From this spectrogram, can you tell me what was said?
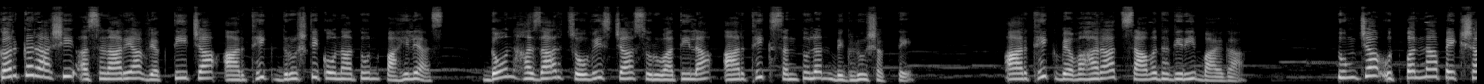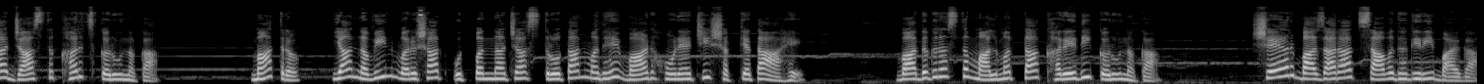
कर्क राशी असणाऱ्या व्यक्तीच्या आर्थिक दृष्टिकोनातून पाहिल्यास दोन हजार चोवीसच्या सुरुवातीला आर्थिक संतुलन बिघडू शकते. आर्थिक व्यवहारात सावधगिरी बाळगा. तुमच्या उत्पन्नापेक्षा जास्त खर्च करू नका. मात्र या नवीन वर्षात उत्पन्नाच्या स्त्रोतांमध्ये वाढ होण्याची शक्यता आहे. वादग्रस्त मालमत्ता खरेदी करू नका. शेअर बाजारात सावधगिरी बाळगा.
